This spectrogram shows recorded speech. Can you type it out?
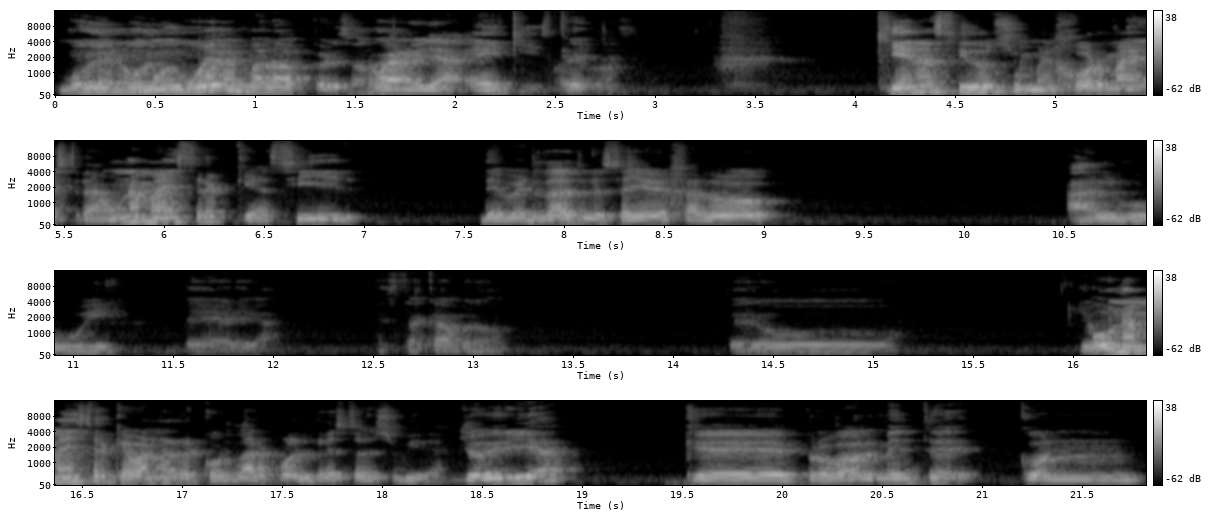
Muy, pero muy, muy buena. mala persona. Bueno, ya, X. ¿Quién ha sido su mejor maestra? Una maestra que así de verdad les haya dejado algo, güey. Verga. Está cabrón. Pero. Yo- O una maestra que van a recordar por el resto de su vida. Yo diría que probablemente con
